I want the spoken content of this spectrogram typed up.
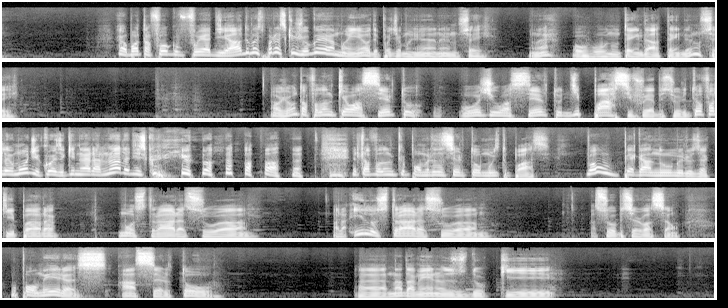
É, o Botafogo foi adiado, mas parece que o jogo é amanhã ou depois de amanhã, né? Não sei. Não é? Ou, ou não tem data ainda, eu não sei. Ah, o João tá falando que é o acerto. Hoje o acerto de passe foi absurdo. Então eu falei um monte de coisa que não era nada disso que eu falando. Ele tá falando que o Palmeiras acertou muito passe. Vamos pegar números aqui para mostrar a sua para ilustrar a sua, a sua observação. O Palmeiras acertou uh, nada menos do que.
